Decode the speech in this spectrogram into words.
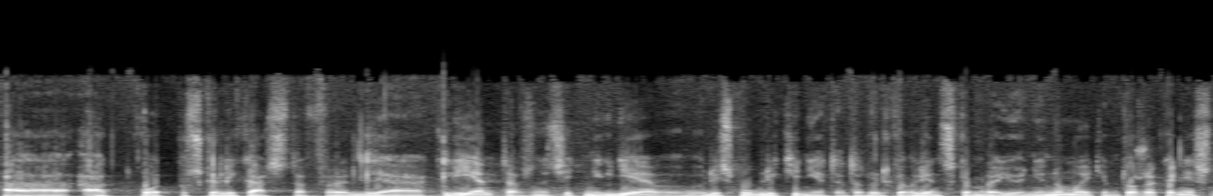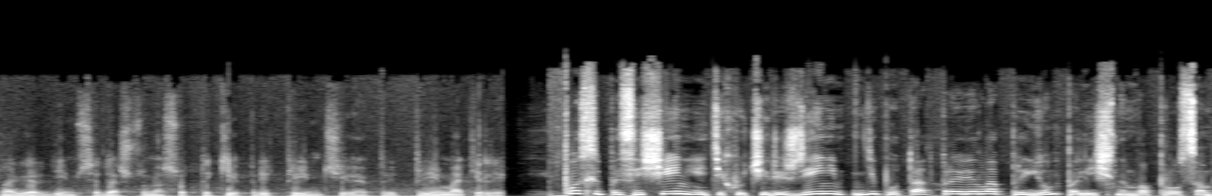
а, от отпуска лекарств для клиентов, значит, нигде в республике нет. Это только в Ленском районе. Но мы этим тоже, конечно, гордимся, да, что у нас вот такие предприимчивые предприниматели. После посещения этих учреждений депутат провела прием по личным вопросам.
